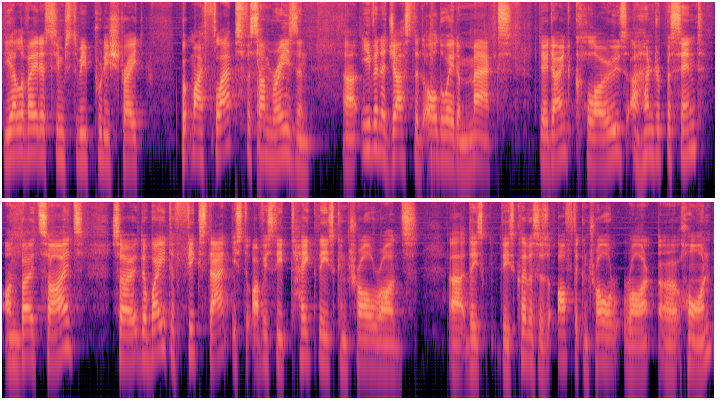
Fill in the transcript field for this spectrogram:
The elevator seems to be pretty straight. But my flaps, for some reason, uh, even adjusted all the way to max, they don't close 100% on both sides. So the way to fix that is to obviously take these control rods uh, these, these clevises off the control rod, uh, horn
